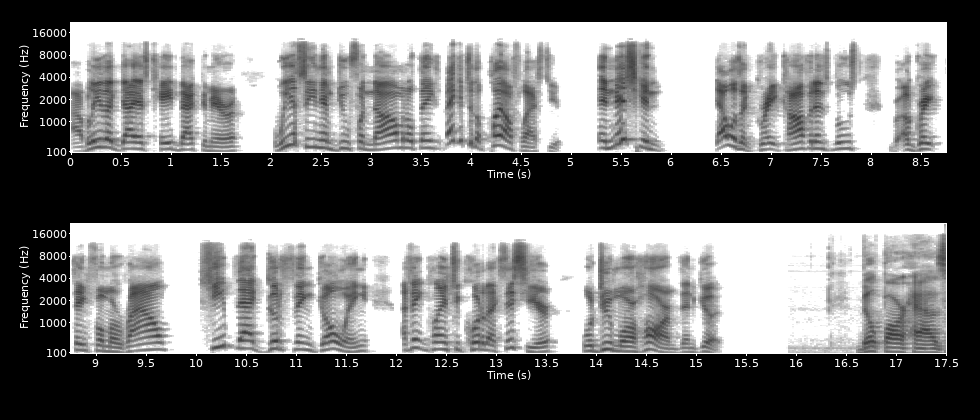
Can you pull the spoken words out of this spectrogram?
I believe that guy is Cade McNamara. We have seen him do phenomenal things, make it to the playoff last year. In Michigan, that was a great confidence boost, a great thing for morale. Keep that good thing going. I think playing two quarterbacks this year will do more harm than good. Built Bar has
